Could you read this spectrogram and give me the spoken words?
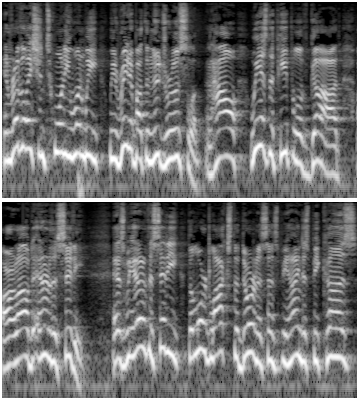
In Revelation 21, we, we read about the New Jerusalem and how we as the people of God are allowed to enter the city. As we enter the city, the Lord locks the door in a sense behind us because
